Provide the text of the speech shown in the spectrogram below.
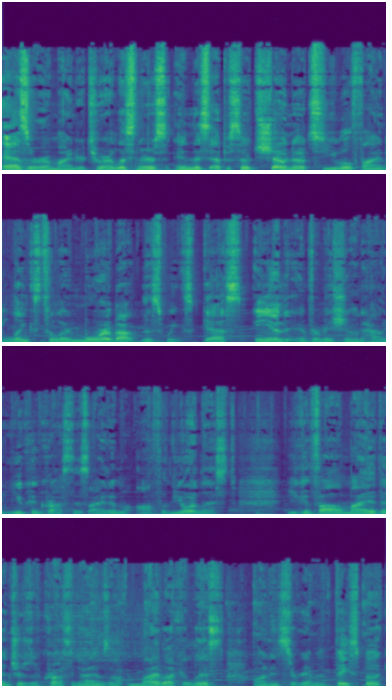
As a reminder to our listeners, in this episode's show notes, you will find links to learn more about this week's guest and information on how you can cross this item off of your list. You can follow my adventures of crossing items off my bucket list on Instagram and Facebook,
